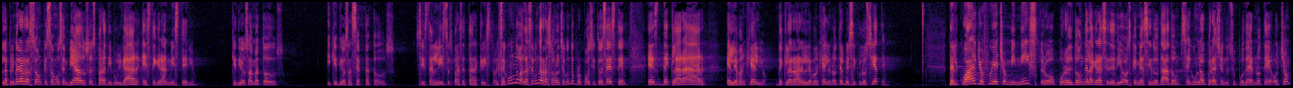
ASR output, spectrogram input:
la primera razón que somos enviados es para divulgar este gran misterio, que Dios ama a todos y que Dios acepta a todos si están listos para aceptar a Cristo. El segundo, la segunda razón, el segundo propósito es este, es declarar el Evangelio, declarar el Evangelio. Note el versículo 7 del cual yo fui hecho ministro por el don de la gracia de Dios que me ha sido dado según la operación de su poder. Note 8.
